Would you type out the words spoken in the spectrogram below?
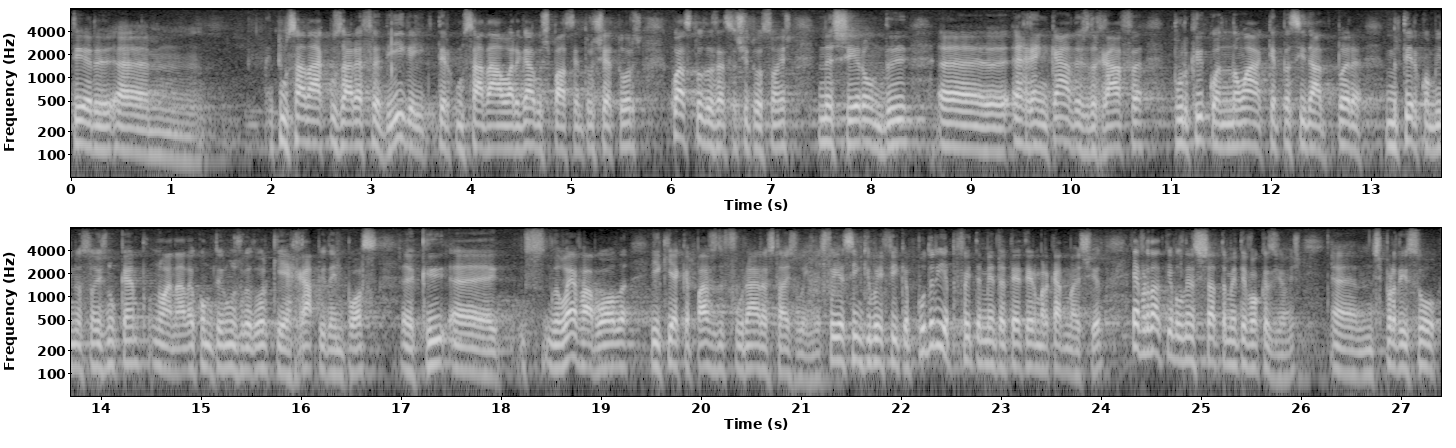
ter começado a acusar a fadiga e ter começado a alargar o espaço entre os setores, quase todas essas situações nasceram de uh, arrancadas de Rafa, porque quando não há capacidade para meter combinações no campo, não há nada como ter um jogador que é rápido em posse, uh, que uh, leva a bola e que é capaz de furar as tais linhas. Foi assim que o Benfica poderia perfeitamente até ter marcado mais cedo. É verdade que a Belenenses Chá também teve ocasiões, desperdiçou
